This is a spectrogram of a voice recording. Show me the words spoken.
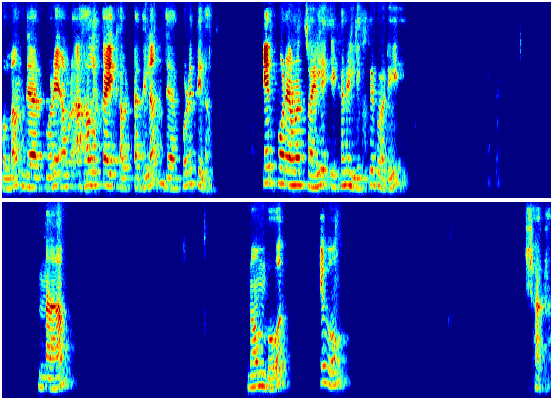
করলাম, দেওয়ার পরে আমরা হালকা এই কালারটা দিলাম, দেওয়ার পরে দিলাম। এরপরে আমরা চাইলে এখানে লিখতে পারি নাম, নম্বর এবং শাখা।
